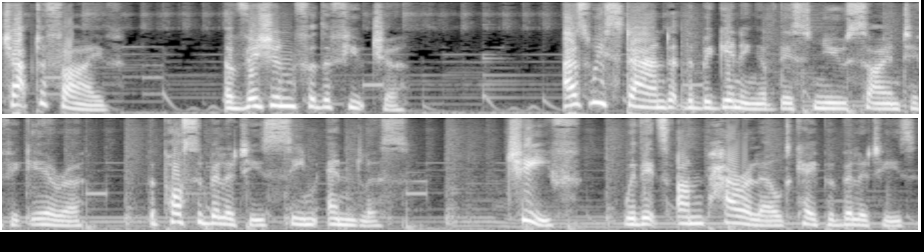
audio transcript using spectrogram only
Chapter 5 A Vision for the Future As we stand at the beginning of this new scientific era, the possibilities seem endless. Chief, with its unparalleled capabilities,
